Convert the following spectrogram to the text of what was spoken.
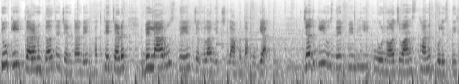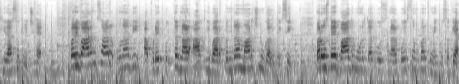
ਕਿਉਂਕਿ ਕਰਨ ਗਲਤ ਏਜੰਟਾਂ ਦੇ ਹੱਥੇ ਚੜ ਬੇਲਾਰੂਸ ਦੇ ਜੰਗਲਾਂ ਵਿੱਚ ਲਾਪਤਾ ਹੋ ਗਿਆ। ਜਦਕਿ ਉਸ ਦੇ ਪਿੰਡ ਹੀ ਇੱਕ ਹੋਰ ਨੌਜਵਾਨ ਸਥਾਨਕ ਪੁਲਿਸ ਦੀ ਹਿਰਾਸਤ ਵਿੱਚ ਹੈ। ਪਰਿਵਾਰ ਅਨੁਸਾਰ ਉਹਨਾਂ ਦੀ ਆਪਣੇ ਪੁੱਤਰ ਨਾਲ ਆਖਰੀ ਵਾਰ 15 ਮਾਰਚ ਨੂੰ ਗੱਲ ਹੋਈ ਸੀ। ਪਰ ਉਸ ਦੇ ਬਾਅਦ ਹੁਣ ਤੱਕ ਉਸ ਨਾਲ ਕੋਈ ਸੰਪਰਕ ਨਹੀਂ ਹੋ ਸਕਿਆ।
